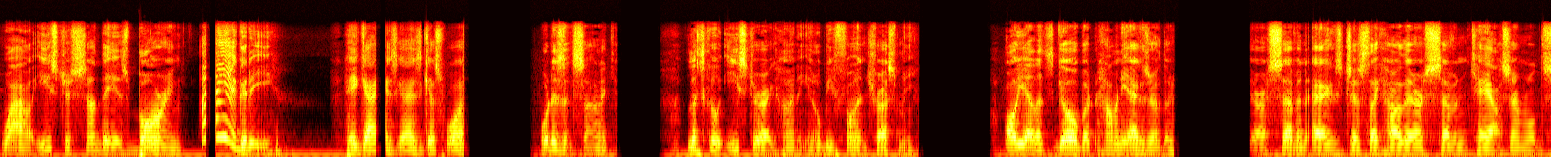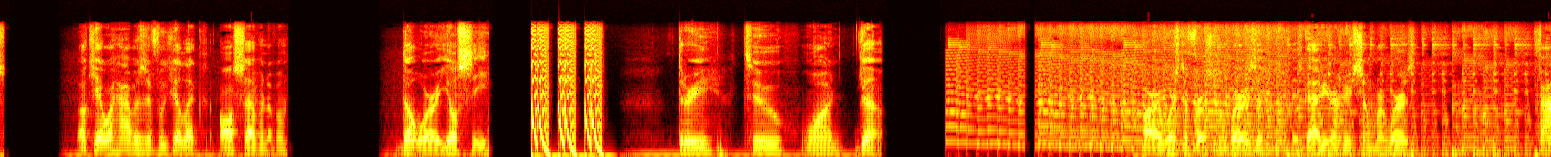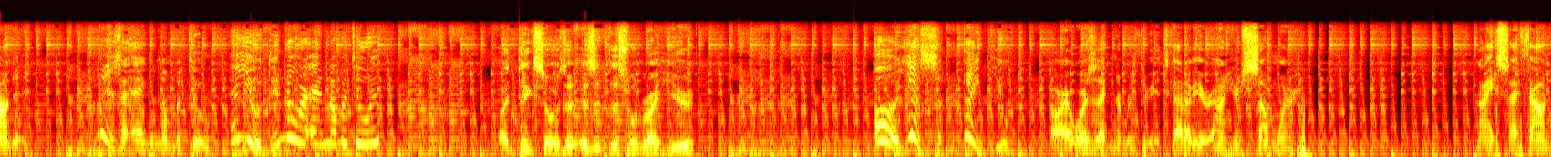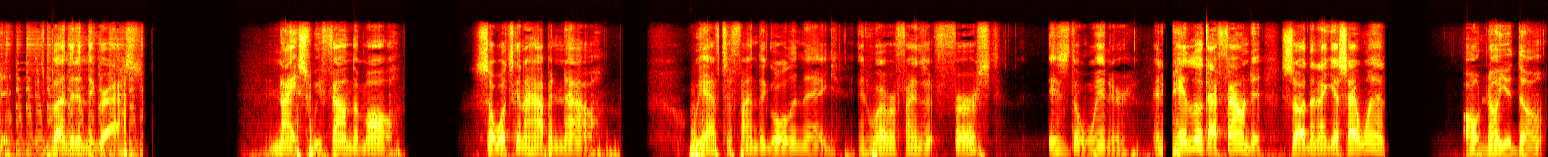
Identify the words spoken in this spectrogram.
Wow, Easter Sunday is boring. I agree. Hey guys, guys, guess what? What is it, Sonic? Let's go Easter egg hunting. It'll be fun, trust me. Oh yeah, let's go, but how many eggs are there? There are seven eggs, just like how there are seven Chaos Emeralds. Okay, what happens if we collect all seven of them? Don't worry, you'll see. Three, two, one, go. Alright, where's the first one? Where is it? There's gotta be around here somewhere. Where is it? Found it. Where's the egg number two? Hey you, do you know where egg number two is? I think so. Is it? Is it this one right here? Oh, yes, thank you. Alright, where's egg number three? It's gotta be around here somewhere. Nice, I found it. It's blended in the grass. Nice, we found them all. So what's gonna happen now? We have to find the golden egg, and whoever finds it first is the winner. And hey, look, I found it, so then I guess I win. Oh, no, you don't.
